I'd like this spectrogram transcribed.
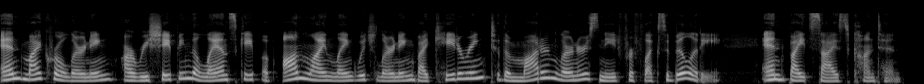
and microlearning are reshaping the landscape of online language learning by catering to the modern learner's need for flexibility and bite sized content.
